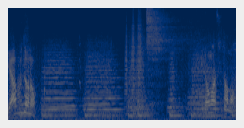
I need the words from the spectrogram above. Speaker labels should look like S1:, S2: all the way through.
S1: 藪殿。広松殿。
